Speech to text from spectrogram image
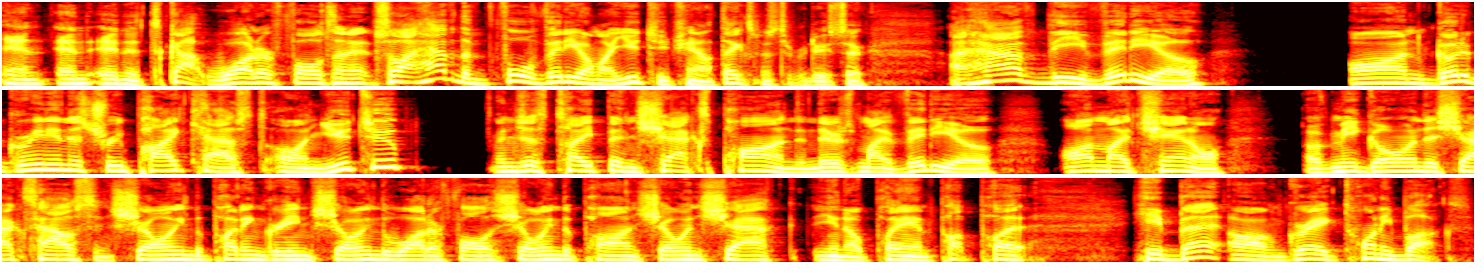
And and and it's got waterfalls in it. So I have the full video on my YouTube channel. Thanks, Mr. Producer. I have the video on go to Green Industry Podcast on YouTube and just type in Shaq's Pond, and there's my video on my channel of me going to Shaq's house and showing the putting green, showing the waterfall, showing the pond, showing Shaq, you know, playing putt putt. He bet um Greg 20 bucks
